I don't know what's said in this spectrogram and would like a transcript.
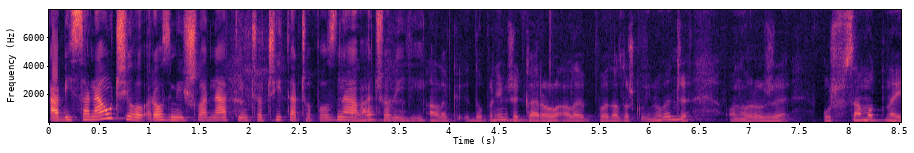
aby sa naučil rozmýšľať nad tým, čo číta, čo poznáva, čo vidí. Ale doplním, že Karol ale povedal trošku inú vec, mm. že on hovoril, že už v samotnej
